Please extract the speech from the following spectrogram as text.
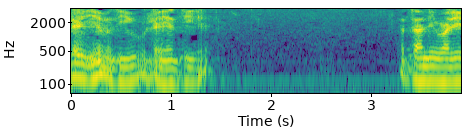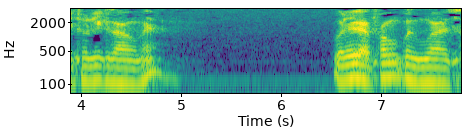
လှည့်ရင်မသိဘူးလှည့်ရင်သိတယ် အတန်ဒီပါလေးထုံလေးတကောင်းမယ်ကိုယ်တွေကဖုံးပွင့်ဝါစ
